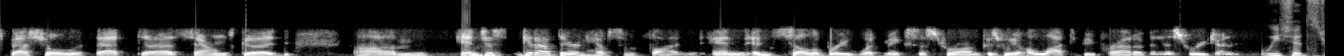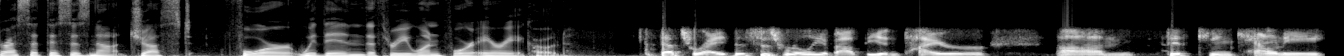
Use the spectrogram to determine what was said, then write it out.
special, if that uh, sounds good um, and just get out there and have some fun and, and celebrate what makes us strong because we have a lot to be proud of in this region. We should stress that this is not just for within the 314 area code. That's right. This is really about the entire um, 15 county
